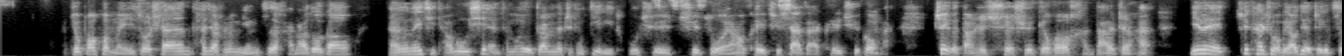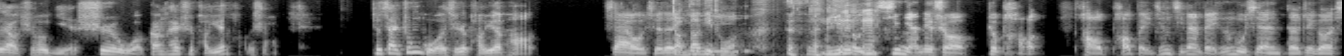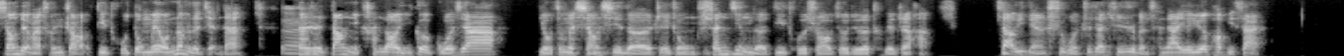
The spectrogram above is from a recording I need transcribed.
就包括每一座山它叫什么名字，海拔多高，还有哪几条路线，他们会有专门的这种地理图去去做，然后可以去下载，可以去购买。这个当时确实给我有很大的震撼，因为最开始我了解这个资料的时候，也是我刚开始跑越野跑的时候，就在中国，其实跑越野跑，在我觉得找不到地图，一六一七年那时候就跑。跑跑北京，即便北京的路线的这个相对来说，你找地图都没有那么的简单。但是当你看到一个国家有这么详细的这种山径的地图的时候，就觉得特别震撼。再有一点是我之前去日本参加一个越野跑比赛，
